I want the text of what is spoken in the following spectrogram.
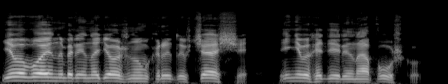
Его воины были надежно укрыты в чаще и не выходили на опушку.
